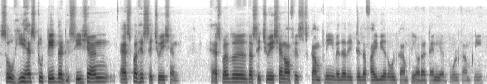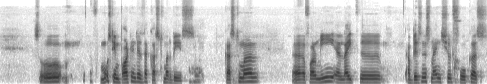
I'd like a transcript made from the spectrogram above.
so he has to take the decision as per his situation as per the, the situation of his company, whether it is a five year old company or a 10 year old company. So, most important is the customer base. Customer, uh, for me, uh, like uh, a businessman should focus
